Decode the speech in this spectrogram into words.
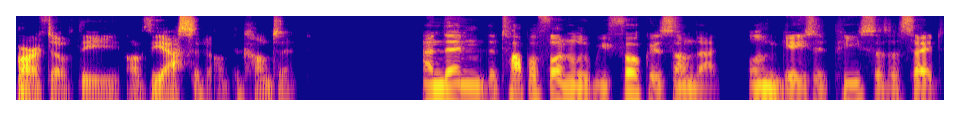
part of the, of the asset of the content. And then the top of funnel, we focus on that ungated piece, as I said.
